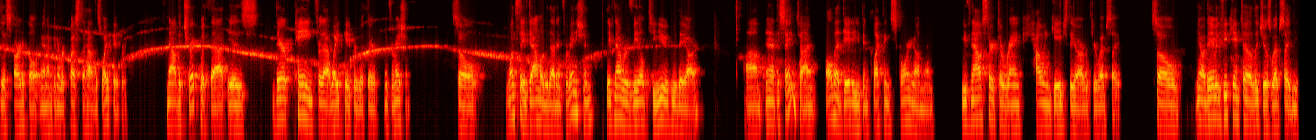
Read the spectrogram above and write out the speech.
this article, and I'm going to request to have this white paper. Now, the trick with that is they're paying for that white paper with their information. So once they've downloaded that information, they've now revealed to you who they are. Um, and at the same time, all that data you've been collecting, scoring on them, you've now started to rank how engaged they are with your website. So, you know, David, if you came to Legio's website and you,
